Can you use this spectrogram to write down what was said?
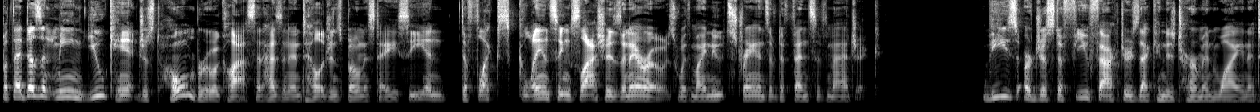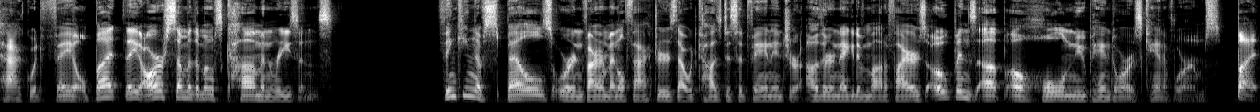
But that doesn't mean you can't just homebrew a class that has an intelligence bonus to AC and deflects glancing slashes and arrows with minute strands of defensive magic. These are just a few factors that can determine why an attack would fail, but they are some of the most common reasons. Thinking of spells or environmental factors that would cause disadvantage or other negative modifiers opens up a whole new Pandora's can of worms. But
